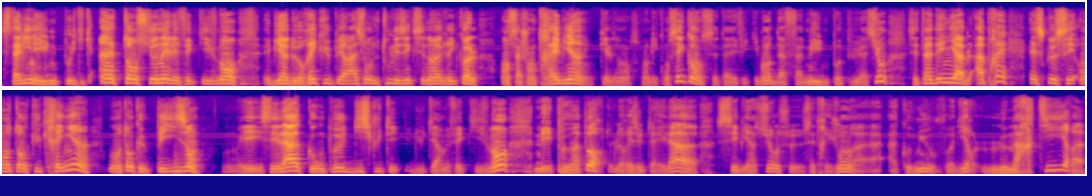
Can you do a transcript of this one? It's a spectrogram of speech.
Staline ait une politique intentionnelle, effectivement, eh bien, de récupération de tous les excédents agricoles, en sachant très bien quelles en sont les conséquences, c'est effectivement d'affamer une population, c'est indéniable. Après, est-ce que c'est en tant qu'Ukrainien ou en tant que paysan? Et c'est là qu'on peut discuter du terme, effectivement, mais peu importe, le résultat est là. C'est bien sûr, cette région a, connu, on va dire, le martyr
